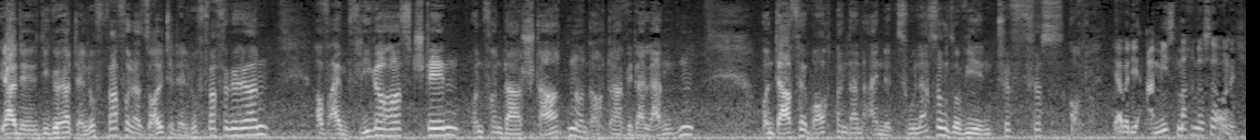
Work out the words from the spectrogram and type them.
Ja, die, die gehört der Luftwaffe oder sollte der Luftwaffe gehören, auf einem Fliegerhorst stehen und von da starten und auch da wieder landen. Und dafür braucht man dann eine Zulassung, so wie ein TÜV fürs Auto. Ja, aber die Amis machen das ja auch nicht.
